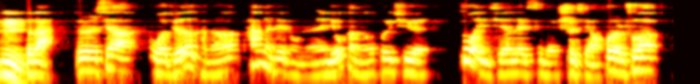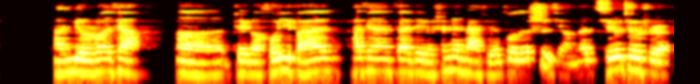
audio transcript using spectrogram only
嗯，对吧？就是像我觉得可能他们这种人有可能会去做一些类似的事情，或者说啊，你比如说像呃这个侯一凡，他现在在这个深圳大学做的事情，那其实就是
